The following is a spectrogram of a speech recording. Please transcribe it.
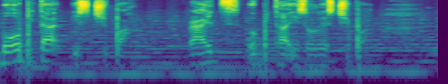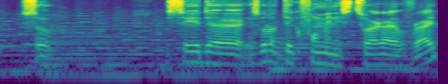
But Orbiter is cheaper right? Orbiter is always cheaper so it said uh, it's gonna take four minutes to arrive right?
